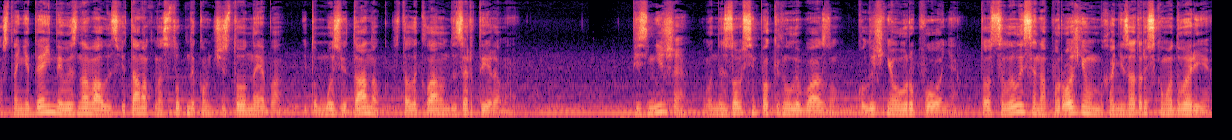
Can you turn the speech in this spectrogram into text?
Останній день не визнавали світанок наступником чистого неба, і тому світанок стали кланом дезертирами. Пізніше вони зовсім покинули базу колишнього угруповання та оселилися на порожньому механізаторському дворі.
